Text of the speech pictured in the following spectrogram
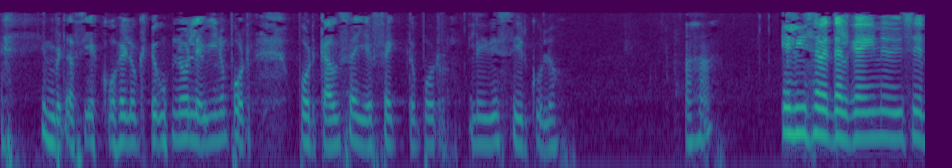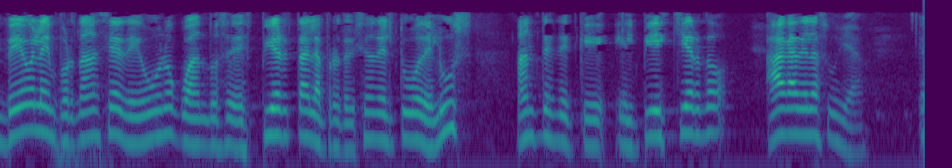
en verdad, sí escoge lo que uno le vino por, por causa y efecto, por ley de círculo. Ajá. Elizabeth Alcaine dice, veo la importancia de uno cuando se despierta la protección del tubo de luz antes de que el pie izquierdo haga de la suya.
